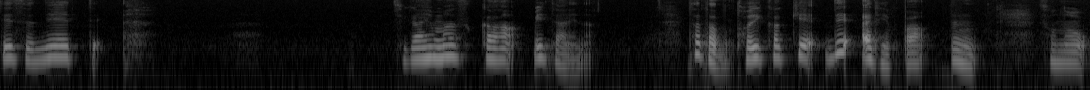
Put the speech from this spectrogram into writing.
ですね」って「違いますか?」みたいな。ただの問いかけであれば、うん、その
